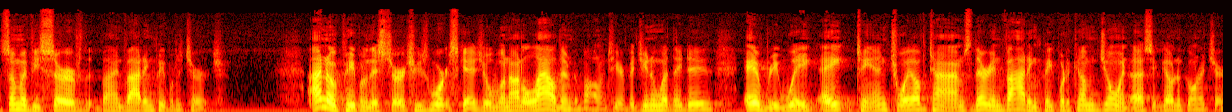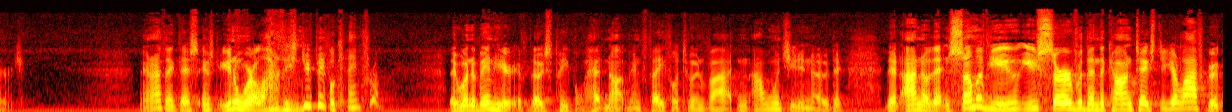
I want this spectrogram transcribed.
Some of you serve by inviting people to church. I know people in this church whose work schedule will not allow them to volunteer, but you know what they do? Every week, 8, 10, 12 times, they're inviting people to come join us at Golden Corner Church. Man, I think that's interesting. You know where a lot of these new people came from? They wouldn't have been here if those people had not been faithful to invite. And I want you to know that, that I know that. And some of you, you serve within the context of your life group.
